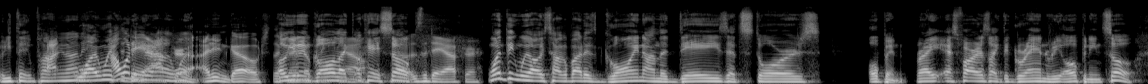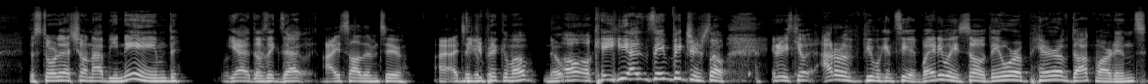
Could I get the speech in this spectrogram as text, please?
Are you think planning on well, it? I went the wanna day hear how it after. went. I didn't go. To the Oh, you didn't go? opening. Like, No. okay, No, so- it was the day after. One thing we always talk about is going on the days that stores open, right? As far as like the grand reopening. So the store that shall not be named. Was yeah, those exact. I saw them too. I, I took Did a you pick them up? Nope. Oh, okay. He has the same picture. So, anyways, I don't know if people can see it, but anyway, so they were a pair of Doc Martens.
